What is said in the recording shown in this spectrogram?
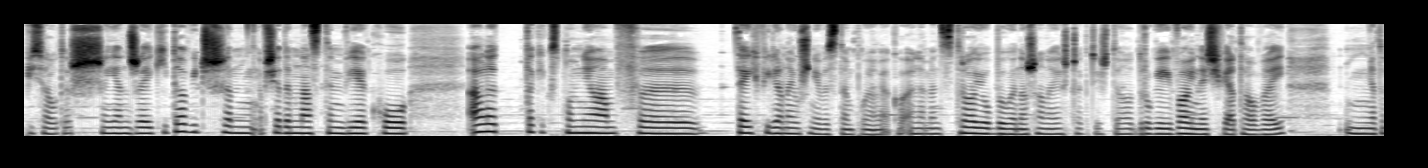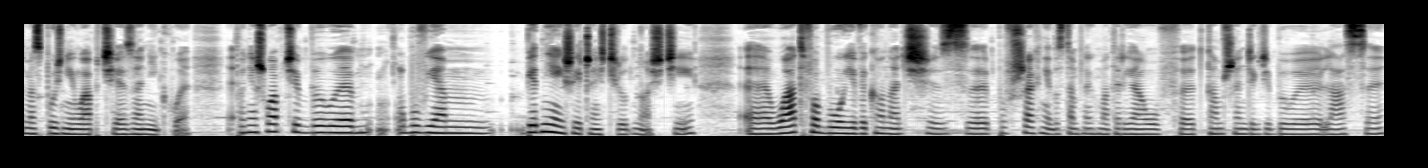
pisał też Jędrzej Kitowicz w XVII wieku, ale tak jak wspomniałam, w tej chwili one już nie występują jako element stroju, były noszone jeszcze gdzieś do II wojny światowej, natomiast później łapcie zanikły. Ponieważ łapcie były obuwiem biedniejszej części ludności, e, łatwo było je wykonać z powszechnie dostępnych materiałów, e, tam wszędzie, gdzie były lasy,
